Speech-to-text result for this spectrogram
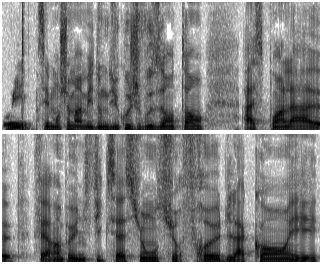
oui. C'est mon chemin. Mais donc, du coup, je vous entends à ce point-là faire un peu une fixation sur Freud, Lacan et,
